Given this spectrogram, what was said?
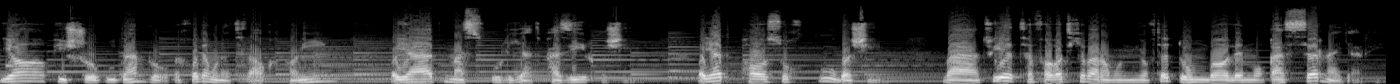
یا پیشرو بودن رو به خودمون اطلاق کنیم باید مسئولیت پذیر باشیم. باید پاسخگو باشیم و توی اتفاقاتی که برامون میفته دنبال مقصر نگردیم.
